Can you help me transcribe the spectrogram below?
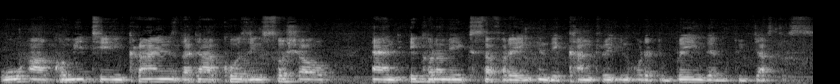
who are committing crimes that are causing social and economic suffering in the country in order to bring them to justice.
